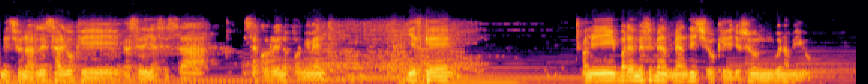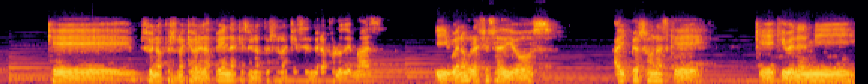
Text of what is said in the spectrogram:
mencionarles algo que hace días está, está corriendo por mi mente. Y es que a mí varias veces me han, me han dicho que yo soy un buen amigo, que soy una persona que vale la pena, que soy una persona que se esmera por los demás. Y bueno, gracias a Dios hay personas que, que, que ven en mí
